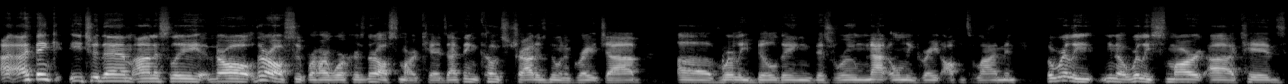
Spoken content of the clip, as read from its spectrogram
I, I think each of them, honestly, they're all they're all super hard workers. They're all smart kids. I think Coach Trout is doing a great job of really building this room. Not only great offensive linemen, but really, you know, really smart uh, kids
